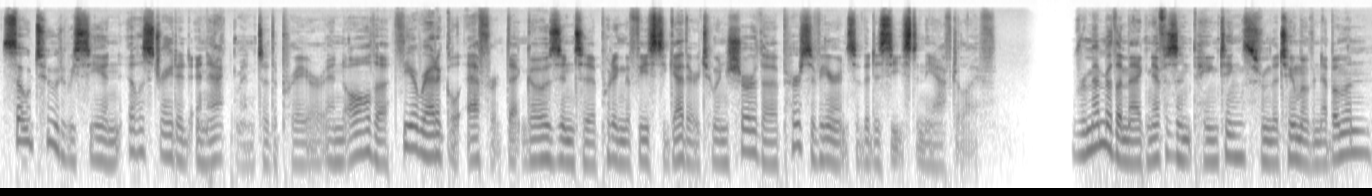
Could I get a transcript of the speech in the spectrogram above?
so too do we see an illustrated enactment of the prayer and all the theoretical effort that goes into putting the feast together to ensure the perseverance of the deceased in the afterlife. Remember the magnificent paintings from the tomb of Nebamun?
